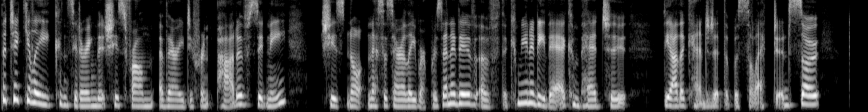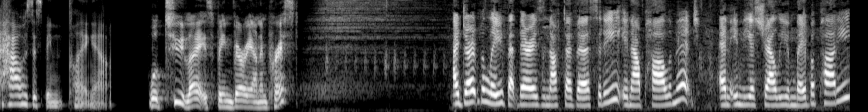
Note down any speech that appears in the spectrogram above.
particularly considering that she's from a very different part of Sydney? She's not necessarily representative of the community there compared to the other candidate that was selected. So, how has this been playing out? Well, Tu Le has been very unimpressed. I don't believe that there is enough diversity in our parliament and in the Australian Labor Party.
